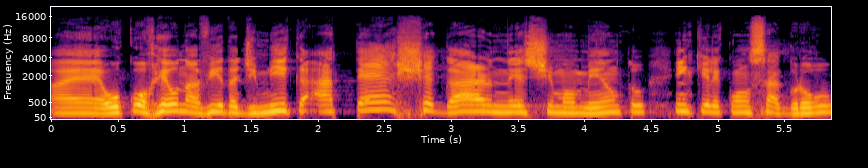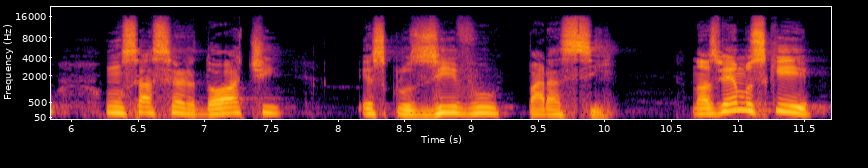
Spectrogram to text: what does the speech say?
é, ocorreu na vida de Mica até chegar neste momento em que ele consagrou um sacerdote exclusivo para si. Nós vemos que,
